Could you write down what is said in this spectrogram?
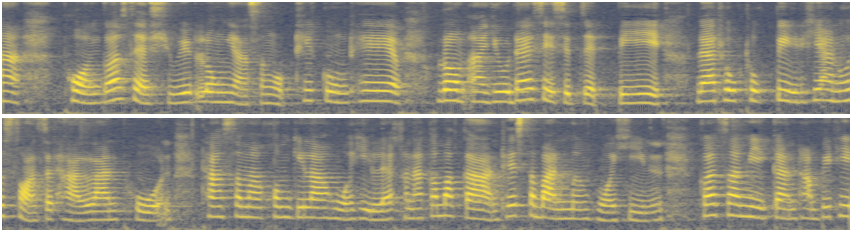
2525 ผลก็เสียชีวิตลงอย่างสงบที่กรุงเทพรวมอายุได้ 47 ปี และทุกๆ ปีที่อนุสรณ์สถานลานโผลทางสมาคมกีฬาหัวหิน และคณะกรรมการเทศบาลเมืองหัวหิน ก็จะมีการทำพิธี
